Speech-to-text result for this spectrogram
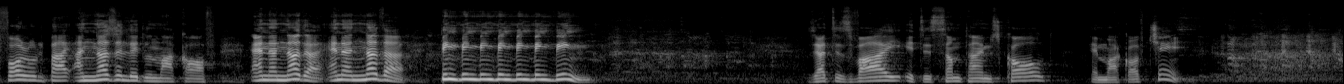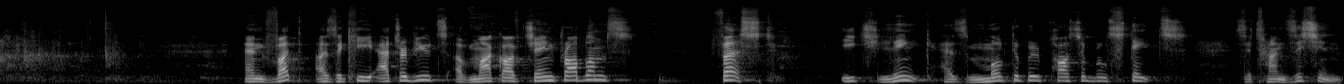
followed by another little Markov, and another, and another. Bing, bing, bing, bing, bing, bing, bing. That is why it is sometimes called a Markov chain. and what are the key attributes of Markov chain problems? First, each link has multiple possible states. The transition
